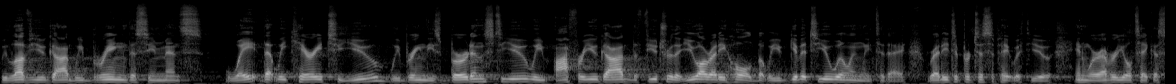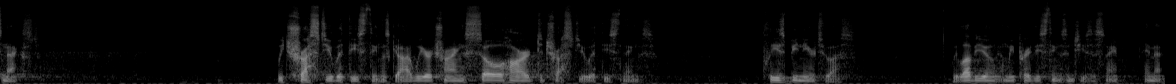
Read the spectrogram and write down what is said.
We love you, God. We bring this immense weight that we carry to you. We bring these burdens to you. We offer you, God, the future that you already hold, but we give it to you willingly today, ready to participate with you in wherever you'll take us next. We trust you with these things, God. We are trying so hard to trust you with these things. Please be near to us. We love you, and we pray these things in Jesus' name. Amen.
